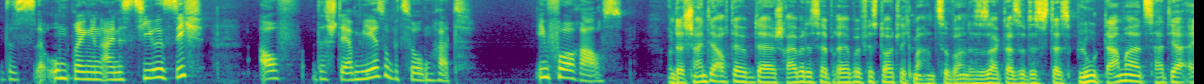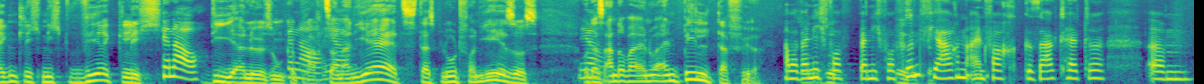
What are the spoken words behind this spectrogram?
das Umbringen eines Tieres sich auf das Sterben Jesu bezogen hat. Im Voraus. Und das scheint ja auch der, der Schreiber des Hebräerbriefes deutlich machen zu wollen, dass er sagt, also das, das Blut damals hat ja eigentlich nicht wirklich genau. die Erlösung genau, gebracht, ja. sondern jetzt das Blut von Jesus. Und ja. das andere war ja nur ein Bild dafür. Aber wenn, so, ich, vor, wenn ich vor fünf Jahren einfach gesagt hätte, ähm,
